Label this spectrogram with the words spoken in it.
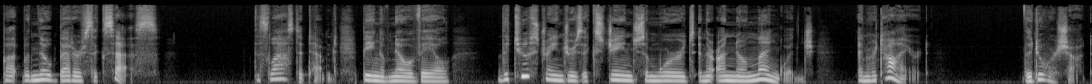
but with no better success. This last attempt being of no avail, the two strangers exchanged some words in their unknown language, and retired. The door shut.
